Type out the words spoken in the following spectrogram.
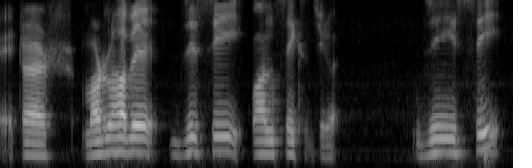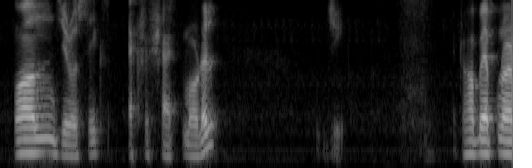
এটার মডেল হবে GC one six zero GC one zero six একশো ষাট মডেল জি। এটা হবে আপনার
